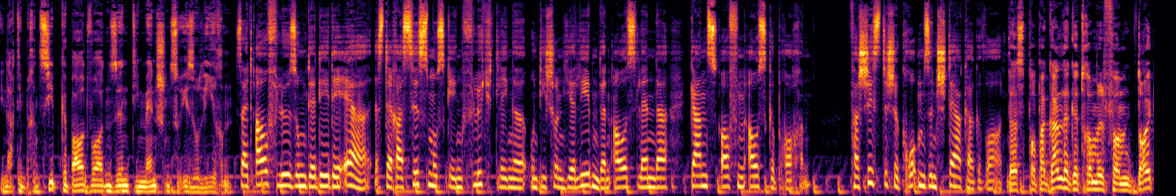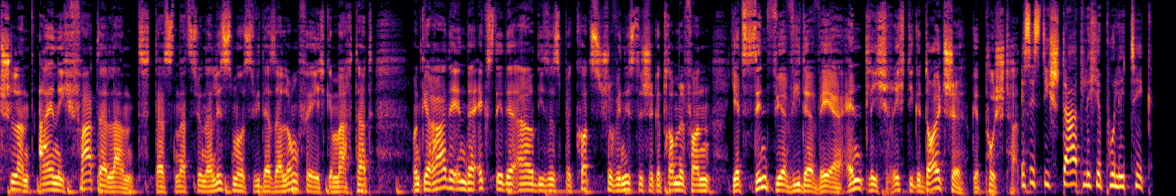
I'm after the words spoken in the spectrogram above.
die nach dem Prinzip gebaut worden sind, die Menschen zu isolieren. Seit Auflösung der DDR ist der Rassismus gegen Flüchtlinge und die schon hier lebenden Ausländer ganz offen ausgebrochen. Faschistische Gruppen sind stärker geworden. Das Propagandagetrommel vom Deutschland einig Vaterland, das Nationalismus wieder salonfähig gemacht hat und gerade in der Ex-DDR dieses bekotzt chauvinistische Getrommel von Jetzt sind wir wieder wer, endlich richtige Deutsche gepusht hat. Es ist die staatliche Politik,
